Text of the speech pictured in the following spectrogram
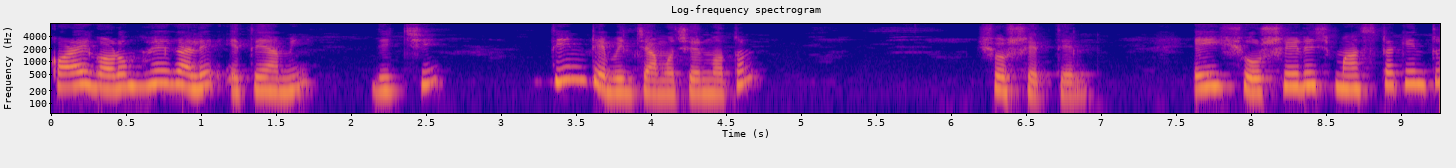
কড়াই গরম হয়ে গেলে এতে আমি দিচ্ছি তিন টেবিল চামচের মতন সর্ষের তেল। এই সর্ষে ইলিশ মাছটা কিন্তু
